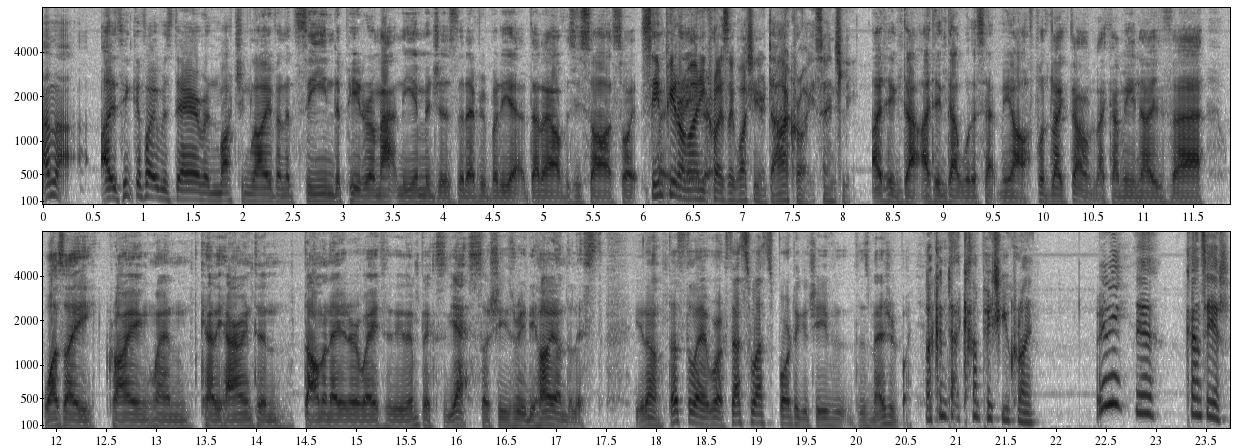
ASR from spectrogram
I'm I think if I was there and watching live and had seen the Peter O'Mahony images that everybody uh, that I obviously saw, so I, Seeing Peter O'Mahony later, cries like watching your dad cry, essentially. I think that I think that would have set me off. But like, don't like. I mean, I've uh, was I crying when Kellie Harrington dominated her way to the Olympics? Yes. So she's really high on the list. You know, that's the way it works. That's what sporting achievement is measured by. I can't, I can't picture you crying. Really? Yeah, can't see it.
